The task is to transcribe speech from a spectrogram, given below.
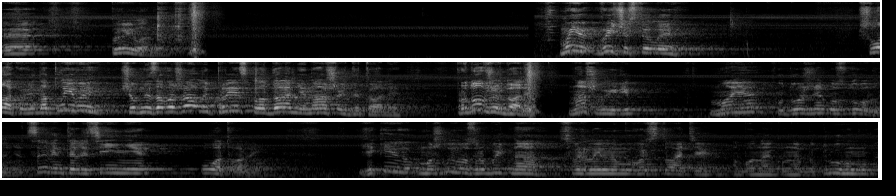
е, прилади. Ми вичистили шлакові напливи, щоб не заважали при складанні нашої деталі. Продовжуємо далі. Наш виріб має художнє оздоблення. Це вентиляційні отвори, які можливо зробити на сверлильному верстаті або на якому-небудь другому,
